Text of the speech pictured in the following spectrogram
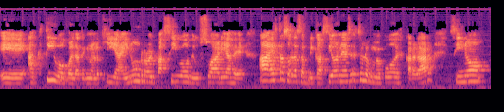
eh, activo con la tecnología y no un rol pasivo de usuarias de, ah, estas son las aplicaciones, esto es lo que me puedo descargar, sino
